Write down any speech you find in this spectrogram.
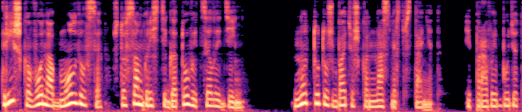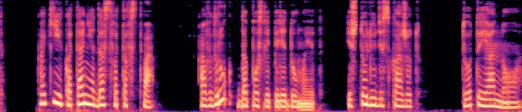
Тришка вон обмолвился, что сам грести готовый целый день. Но тут уж батюшка насмерть встанет. И правый будет. Какие катания до сватовства? А вдруг да после передумает? И что люди скажут? То-то и оно.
